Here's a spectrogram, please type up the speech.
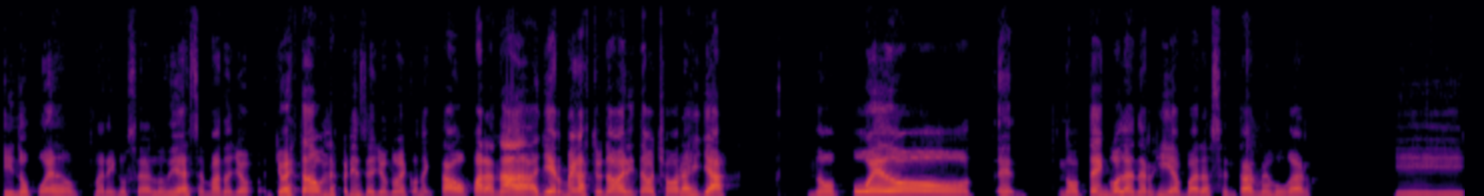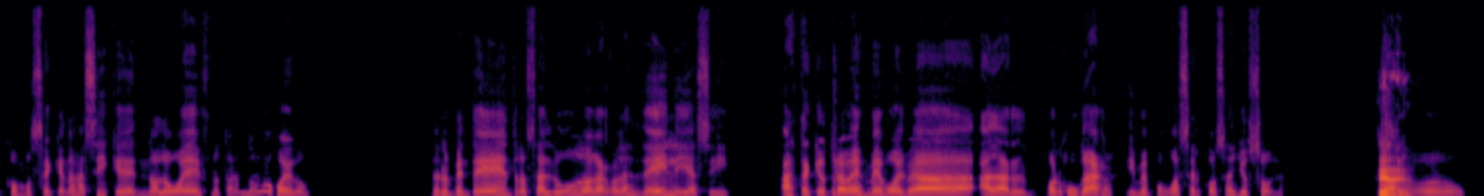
y no puedo, marico. O sea, los días de semana yo, yo esta doble experiencia, yo no he conectado para nada. Ayer me gasté una varita ocho horas y ya. No puedo, eh, no tengo la energía para sentarme a jugar. Y como sé que no es así, que no lo voy a disfrutar, no lo juego. De repente entro, saludo, agarro las daily así. Hasta que otra vez me vuelve a dar por jugar y me pongo a hacer cosas yo sola. Claro. Pero,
